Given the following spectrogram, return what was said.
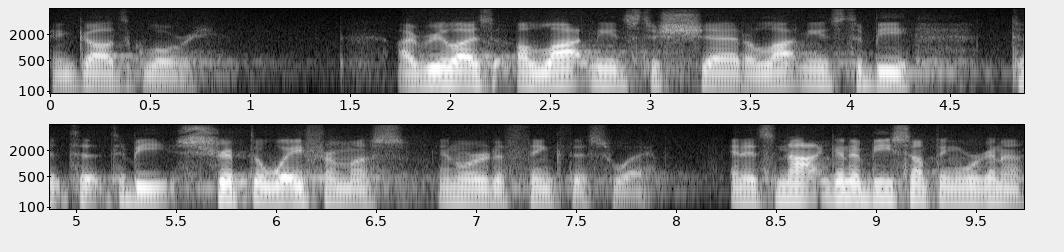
and God's glory. I realize a lot needs to shed, a lot needs to be, to, to, to be stripped away from us in order to think this way. And it's not going to be something we're going to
